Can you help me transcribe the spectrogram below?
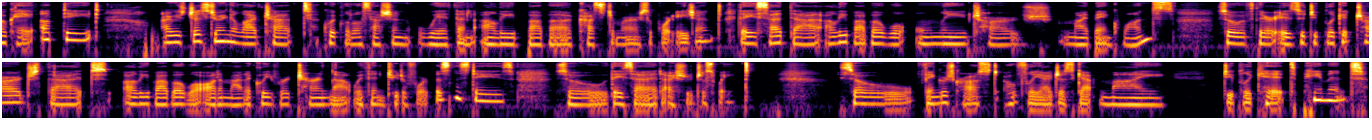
Okay, update. I was just doing a live chat, quick little session with an Alibaba customer support agent. They said that Alibaba will only charge my bank once. So if there is a duplicate charge, that Alibaba will automatically return that within two to four business days. So they said I should just wait. So fingers crossed. Hopefully I just get my duplicate payment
